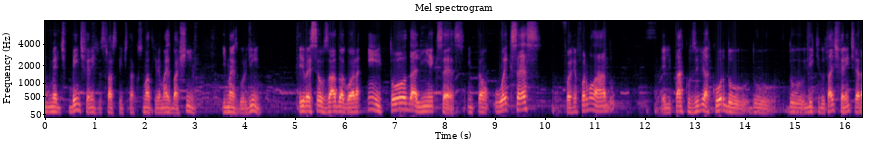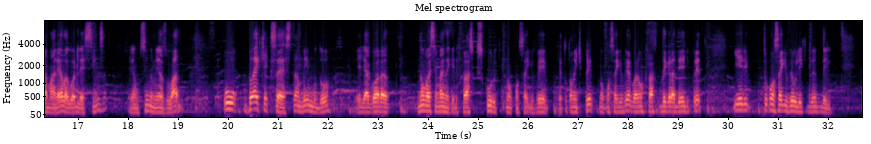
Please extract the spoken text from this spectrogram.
bem diferente dos frascos que a gente está acostumado, que ele é mais baixinho e mais gordinho. Ele vai ser usado agora em toda a linha Excess. Então, o Excess foi reformulado ele tá, inclusive, a cor do, do, do líquido tá diferente. Ele era amarelo, agora ele é cinza. Ele é um cinza meio azulado. O Black Excess também mudou. Ele agora não vai ser mais naquele frasco escuro que tu não consegue ver, que é totalmente preto, não consegue ver. Agora é um frasco degradê de preto. E ele, tu consegue ver o líquido dentro dele.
